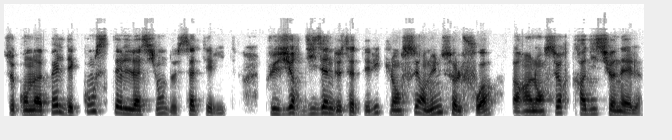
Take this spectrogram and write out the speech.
ce qu'on appelle des constellations de satellites. Plusieurs dizaines de satellites lancés en une seule fois par un lanceur traditionnel.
